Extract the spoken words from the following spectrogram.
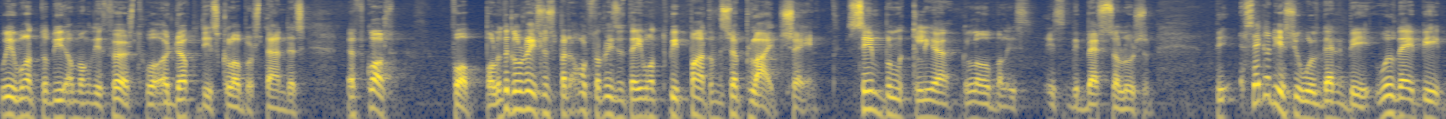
we want to be among the first who adopt these global standards. Of course, for political reasons, but also reasons they want to be part of the supply chain. Simple, clear, global is, is the best solution. The second issue will then be, will they be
